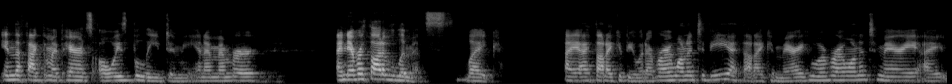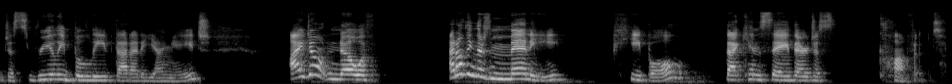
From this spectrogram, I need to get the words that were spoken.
in the fact that my parents always believed in me. And I remember I never thought of limits. Like I, I, thought I could be whatever I wanted to be. I thought I could marry whoever I wanted to marry. I just really believed that at a young age. I don't know if I don't think there's many people that can say they're just confident.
